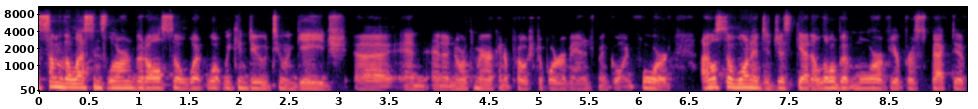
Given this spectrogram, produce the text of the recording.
some of the lessons learned, but also what, what we can do to engage uh, and, and a North American approach to border management going forward. I also wanted to just get a little bit more of your perspective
